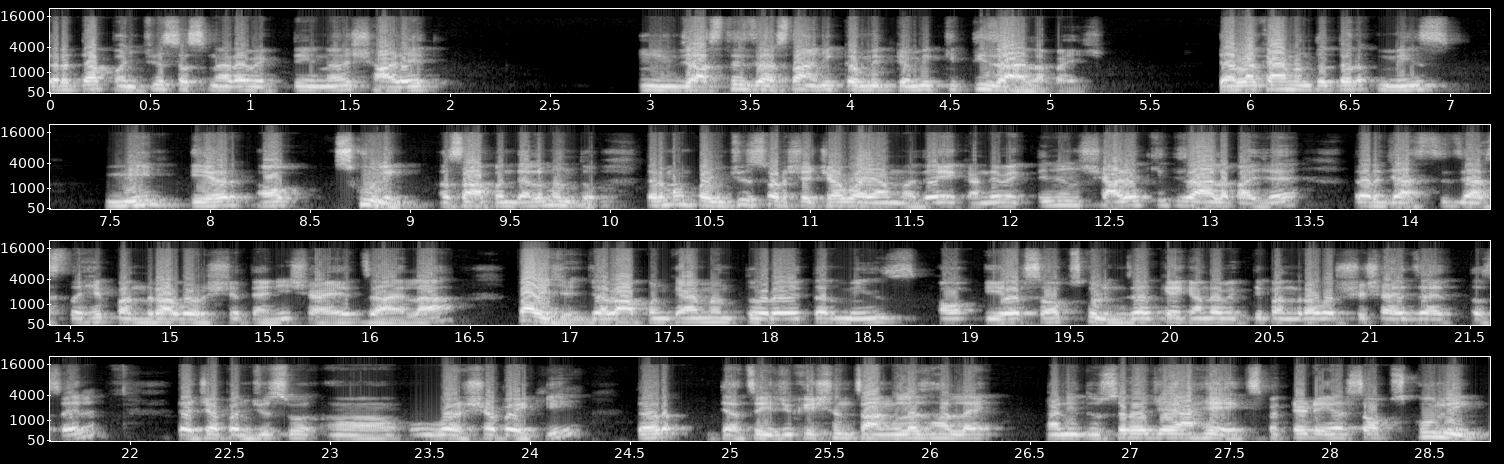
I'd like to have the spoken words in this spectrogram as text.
तर त्या पंचवीस असणाऱ्या व्यक्तीनं शाळेत जास्तीत जास्त आणि कमीत कमी किती जायला पाहिजे? त्याला काय म्हणतो तर means mean year of schooling असं आपण त्याला म्हणतो. तर मग पंचवीस वर्षाच्या वयामध्ये एखाद्या व्यक्तीने शाळेत किती जायला पाहिजे? तर जास्तीत जास्त हे पंधरा वर्ष त्यांनी शाळेत जायला पाहिजे. ज्याला आपण काय म्हणतो रे? तर means of years of schooling जर का एखादा व्यक्ती पंधरा वर्ष शाळेत जात असेल त्याच्या पंचवीस वर्षापैकी तर त्याचं एज्युकेशन चांगलं झालंय. आणि दुसरं जे आहे एक्सपेक्टेड इयर्स ऑफ स्कूलिंग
